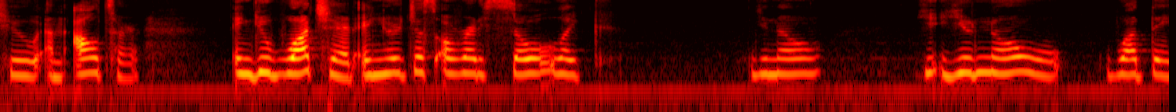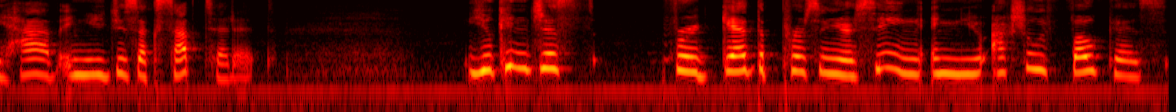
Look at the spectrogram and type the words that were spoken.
to an alter and you watch it and you're just already so like you know you, you know what they have and you just accepted it. You can just forget the person you're seeing and you actually focus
